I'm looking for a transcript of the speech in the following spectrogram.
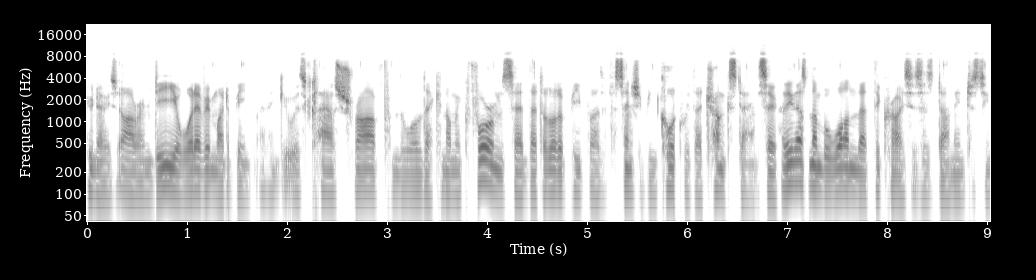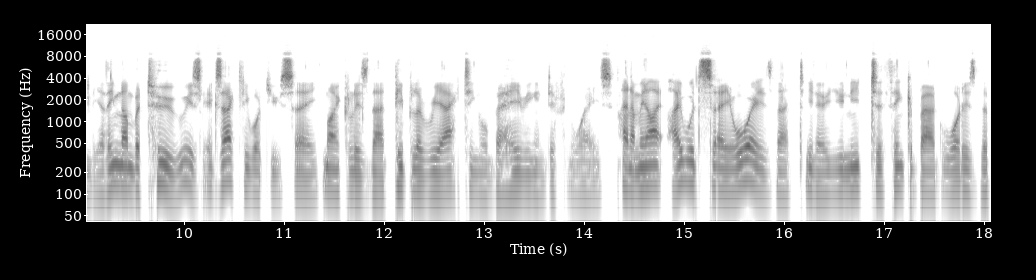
who knows, R&D or whatever it might have been. I think it was Klaus Schwab from the World Economic Forum said that a lot of people have essentially been caught with their trunks down. So I think that's number one that the crisis has done, interestingly. I think number two is exactly what you say, Michael, is that people are reacting or behaving in different ways. And I mean, I, I would say always that, you know, you need to think about what is the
